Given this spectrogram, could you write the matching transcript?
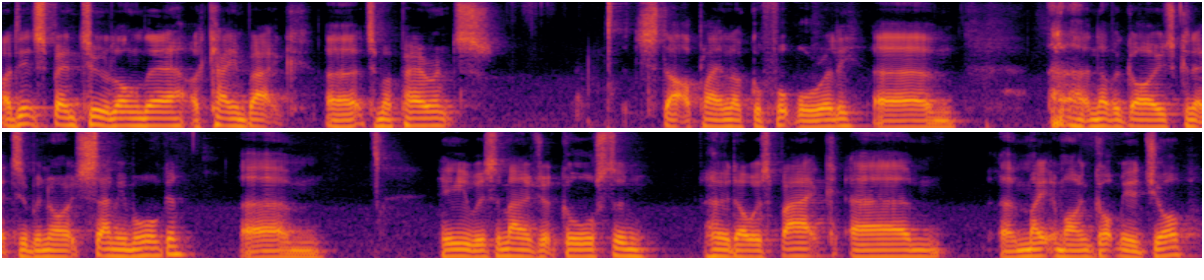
I didn't spend too long there. I came back uh, to my parents, started playing local football really. Um, another guy who's connected with Norwich, Sammy Morgan. Um, he was the manager at Gorleston. Heard I was back. Um, a mate of mine got me a job.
